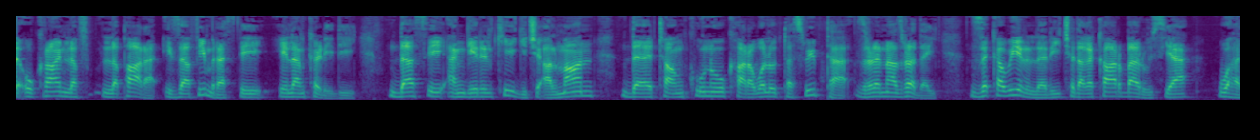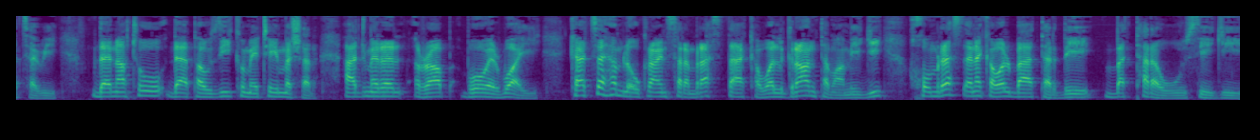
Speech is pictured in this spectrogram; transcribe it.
د اوکراین لپاره اضافي مرستې اعلان کړې دي دا سي انګیرل کیږي چې آلمان د ټانکونو کارولو تصویب ته زړه نازړه دی ځکه ویر لري چې دغه کار به روسیا وهڅوي د ناتو د پوزي کمیټې مشر اډمرل راب بوئر وایي که څه هم له اوکرين سره مرسته کول ګران تمامېږي خو مرسته نه کول به تر دې بدتر اوسيږي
